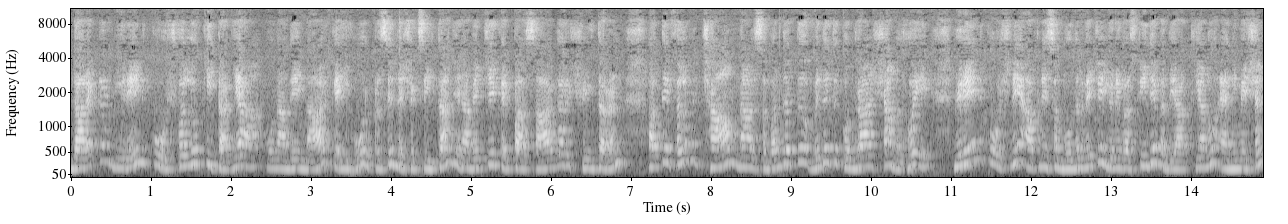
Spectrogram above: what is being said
ਡਾਇਰੈਕਟਰ ਵੀਰੇਨ ਘੋਸ਼ ਵੱਲੋਂ ਕੀਤਾ ਗਿਆ। ਉਹਨਾਂ ਦੇ ਨਾਲ ਕਈ ਹੋਰ ਪ੍ਰਸਿੱਧ ਸ਼ਖਸੀਅਤਾਂ, ਜਿਨ੍ਹਾਂ ਵਿੱਚ ਕਿਰਪਾ ਸਾਗਰ, ਸ਼੍ਰੀਧਰਨ ਅਤੇ ਫਿਲਮ ਛਾਮ ਨਾਲ ਸੰਬੰਧਿਤ ਵਿਦਿਤ ਕੁੰਦਰਾ ਸ਼ਾਮਲ ਹੋਏ। ਵੀਰੇਨ ਘੋਸ਼ ਨੇ ਆਪਣੇ ਸੰਬੋਧਨ ਵਿੱਚ ਯੂਨੀਵਰਸਿਟੀ ਦੇ ਵਿਦਿਆਰਥੀਆਂ ਨੂੰ ਐਨੀਮੇਸ਼ਨ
